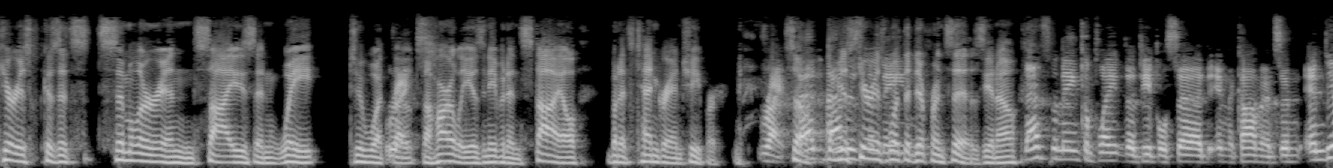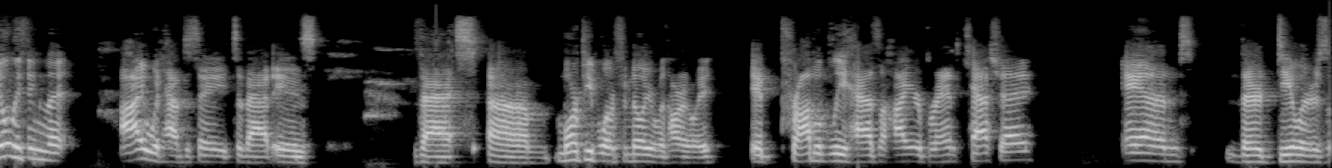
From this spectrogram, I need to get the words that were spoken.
curious because it's similar in size and weight to what the, the Harley is, and even in style, but it's ten grand cheaper. right. So That- that I'm just curious what the difference is. You know? that's the main complaint that people said in the comments and and the only thing that i would have to say to that is that um, more people are familiar with harley it probably has a higher brand cachet and their dealers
